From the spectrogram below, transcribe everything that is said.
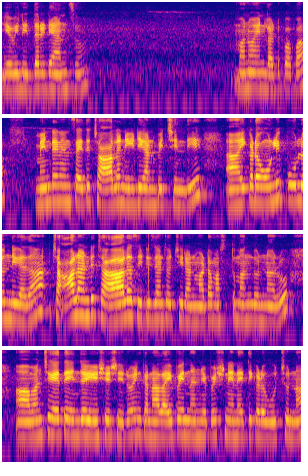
ఇక వీళ్ళిద్దరి డ్యాన్సు. మను అండ్ లడ్డు పాప మెయింటెనెన్స్ అయితే చాలా నీట్గా అనిపించింది. ఇక్కడ ఓన్లీ పూల్ ఉంది కదా. చాలా అంటే చాలా సిటిజన్స్ వచ్చిరనమాట మస్తు మంది ఉన్నారు. మంచిగా అయితే ఎంజాయ్ చేసేసారు ఇంకా నాది అయిపోయిందని చెప్పేసి నేనైతే ఇక్కడ కూర్చున్నా.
